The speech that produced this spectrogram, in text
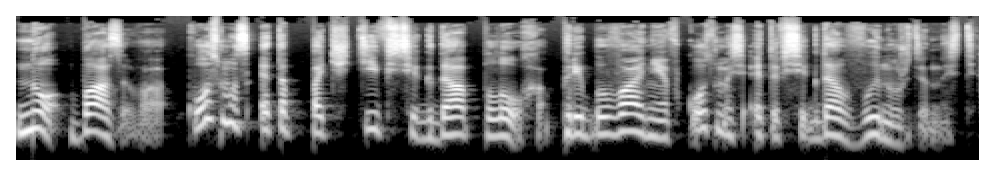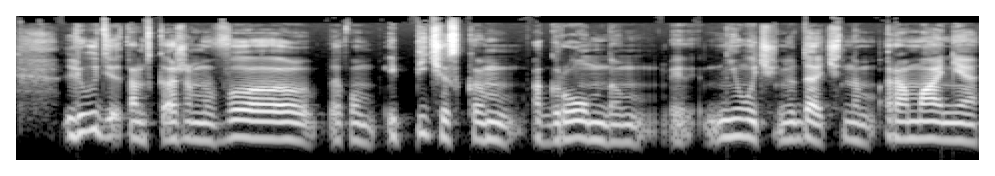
Но базово космос – это почти всегда плохо. Пребывание в космосе – это всегда вынужденность. Люди, там, скажем, в таком эпическом, огромном, э, не очень удачном романе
